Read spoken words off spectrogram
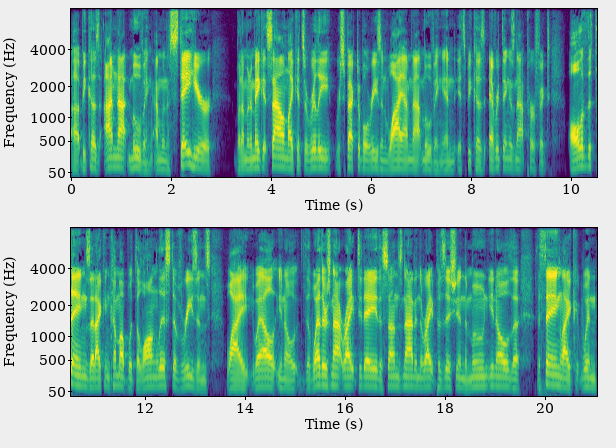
uh, because I'm not moving. I'm going to stay here, but I'm going to make it sound like it's a really respectable reason why I'm not moving and it's because everything is not perfect all of the things that I can come up with, the long list of reasons why, well, you know, the weather's not right today, the sun's not in the right position, the moon, you know, the the thing like when,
